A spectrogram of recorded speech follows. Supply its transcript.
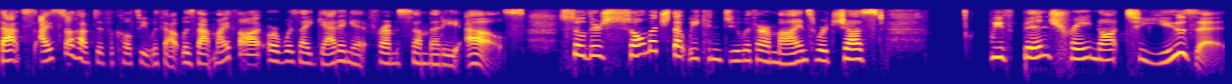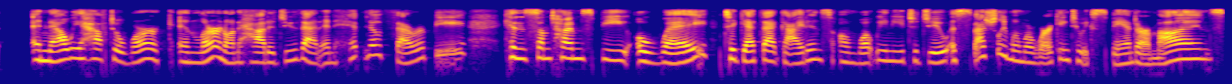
that's, I still have difficulty with that. Was that my thought or was I getting it from somebody else? So there's so much that we can do with our minds. We're just, we've been trained not to use it. And now we have to work and learn on how to do that. And hypnotherapy can sometimes be a way to get that guidance on what we need to do, especially when we're working to expand our minds,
